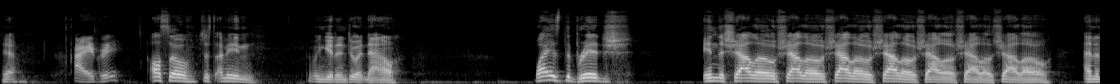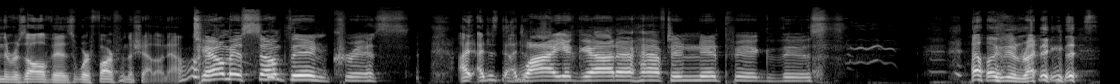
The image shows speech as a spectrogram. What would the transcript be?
yeah. I agree. Also, just I mean, we can get into it now. Why is the bridge in the shallow, shallow, shallow, shallow, shallow, shallow, shallow, and then the resolve is we're far from the shallow now? Tell me something, Chris. I, I just, I just Why you gotta have to nitpick this? how long have you been writing this?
